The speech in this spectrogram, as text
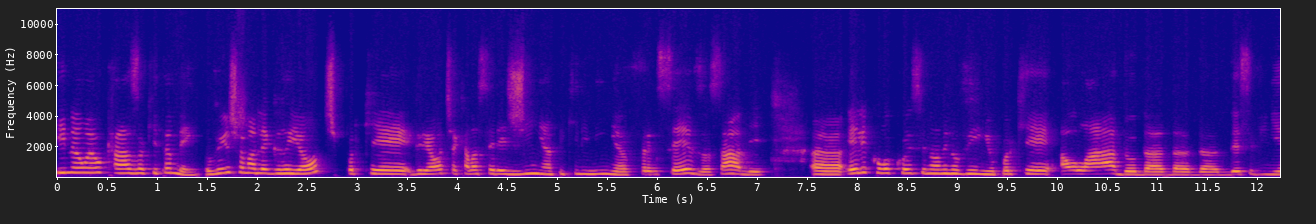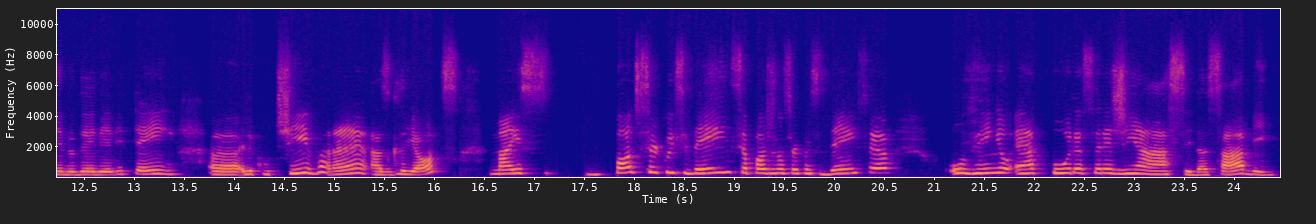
E não é o caso aqui também. O vinho chama Le Griotte, porque Griotte é aquela cerejinha pequenininha francesa, sabe? Uh, ele colocou esse nome no vinho porque ao lado da, da, da, desse vinhedo dele ele tem, uh, ele cultiva, né, as griottes, mas pode ser coincidência, pode não ser coincidência. O vinho é a pura cerejinha ácida, sabe?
